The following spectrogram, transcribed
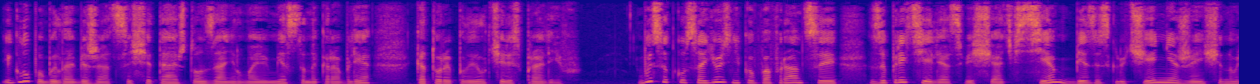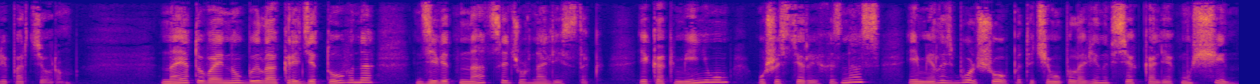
И глупо было обижаться, считая, что он занял мое место на корабле, который плыл через пролив. Высадку союзников во Франции запретили освещать всем без исключения женщинам-репортерам. На эту войну было аккредитовано 19 журналисток, и как минимум у шестерых из нас имелось больше опыта, чем у половины всех коллег-мужчин.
